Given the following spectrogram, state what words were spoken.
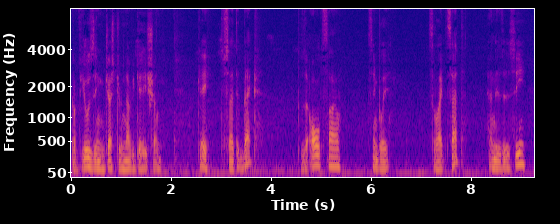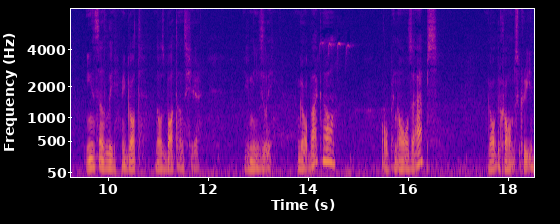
confusing gesture navigation. Okay to set it back to the old style simply select set and as you see instantly we got those buttons here. You can easily go back now open all the apps go to home screen.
